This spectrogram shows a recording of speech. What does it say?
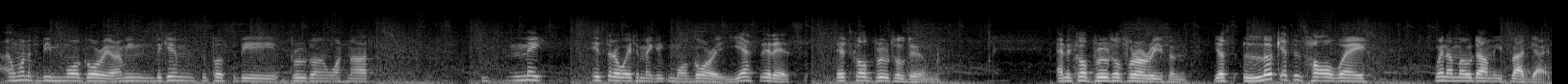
I want it to be more gorier. I mean, the game is supposed to be brutal and whatnot. Make, is there a way to make it more gory? Yes, it is. It's called Brutal Doom. And it's called Brutal for a reason. Just look at this hallway when I mow down these bad guys.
